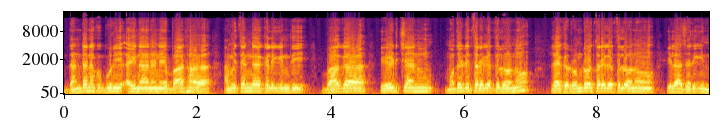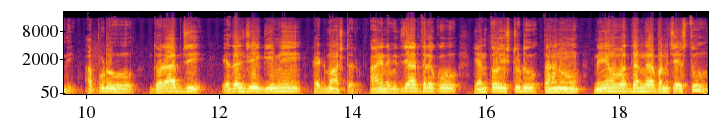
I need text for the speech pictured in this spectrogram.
దండనకు గురి అయినాననే బాధ అమితంగా కలిగింది. బాగా ఏడ్చాను మొదటి తరగతిలోనూ లేక రెండో తరగతిలోనూ ఇలా జరిగింది. అప్పుడు దొరాబ్జీ ఎదల్జీ గీమి హెడ్ మాస్టర్ ఆయన విద్యార్థులకు ఎంతో ఇష్టుడు. తాను నియమబద్ధంగా పనిచేస్తూ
